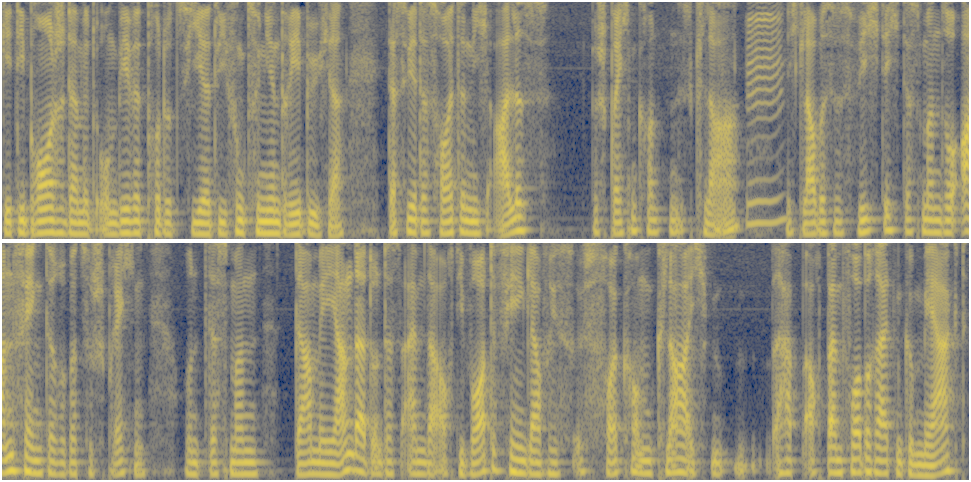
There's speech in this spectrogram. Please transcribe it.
geht die Branche damit um? Wie wird produziert? Wie funktionieren Drehbücher? Dass wir das heute nicht alles besprechen konnten, ist klar. Mhm. Ich glaube, es ist wichtig, dass man so anfängt, darüber zu sprechen und dass man da meandert und dass einem da auch die Worte fehlen, glaube ich, ist, ist vollkommen klar. Ich habe auch beim Vorbereiten gemerkt,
